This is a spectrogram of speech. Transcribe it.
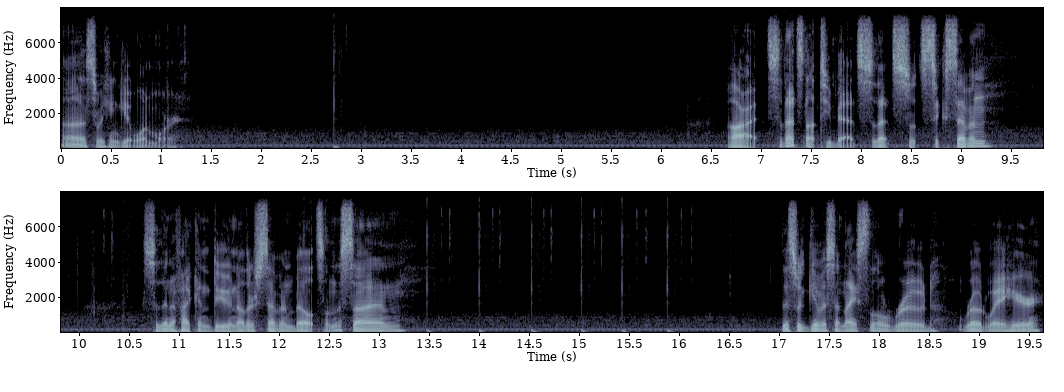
Uh, so we can get one more. Alright, so that's not too bad. So that's so six, seven. So then if I can do another seven belts on this side. This would give us a nice little road, roadway here.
